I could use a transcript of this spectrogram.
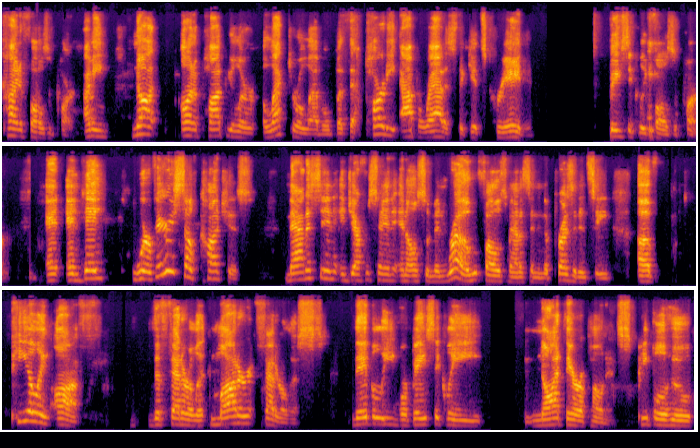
kind of falls apart. I mean not on a popular electoral level but that party apparatus that gets created basically falls apart. And and they were very self-conscious. Madison and jefferson and also monroe who follows madison in the presidency of peeling off the federalist moderate federalists they believe were basically not their opponents, people who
